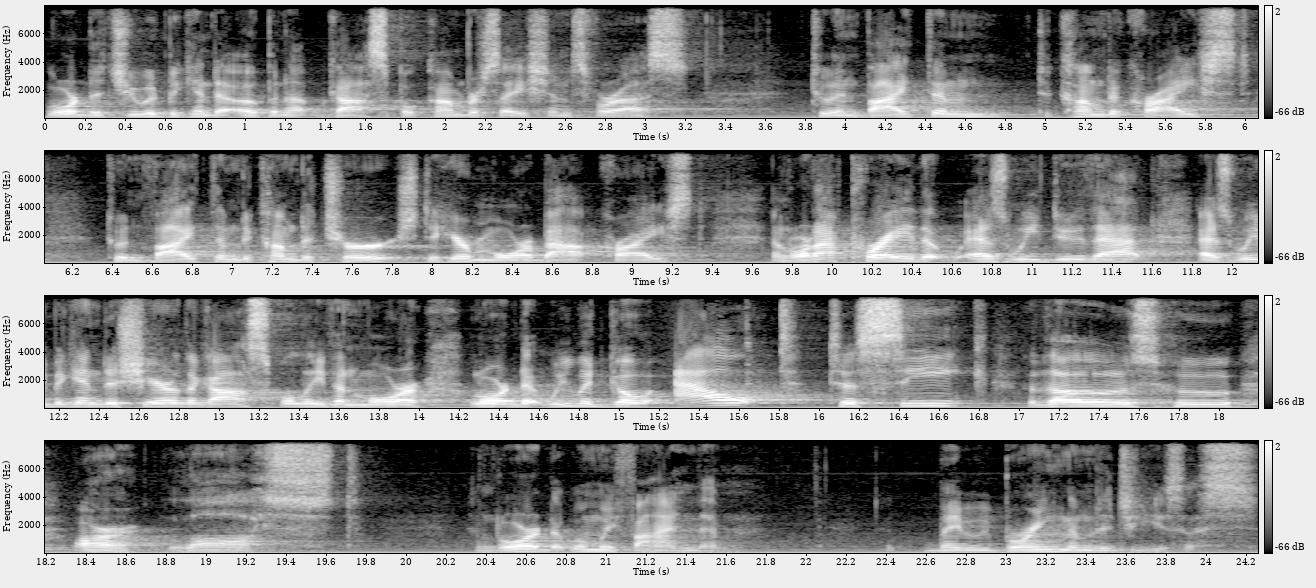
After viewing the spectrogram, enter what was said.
Lord, that you would begin to open up gospel conversations for us, to invite them to come to Christ, to invite them to come to church, to hear more about Christ, and Lord, I pray that as we do that, as we begin to share the gospel even more, Lord, that we would go out to seek those who are lost. And Lord, that when we find them, may we bring them to Jesus.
